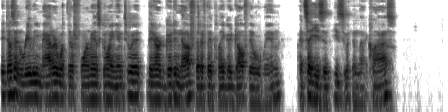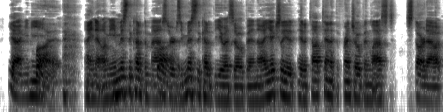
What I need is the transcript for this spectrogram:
it doesn't really matter what their form is going into it. They are good enough that if they play good golf, they will win. I'd say he's he's within that class. Yeah, I mean, he. But I know. I mean, he missed the cut at the Masters. But- He missed the cut at the U.S. Open. Uh, he actually hit- hit a top ten at the French Open last start out,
